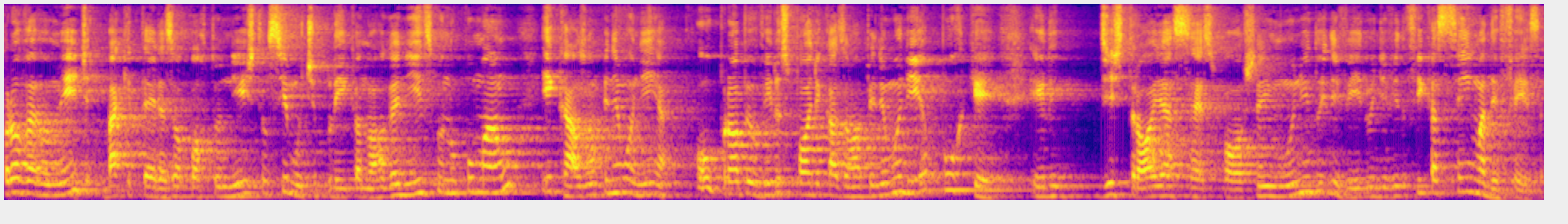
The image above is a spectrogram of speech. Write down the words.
provavelmente bactérias oportunistas se multiplicam no organismo, no pulmão e causam pneumonia ou o próprio vírus pode causar uma pneumonia, porque ele destrói as respostas imunes do indivíduo, o indivíduo fica sem uma defesa.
